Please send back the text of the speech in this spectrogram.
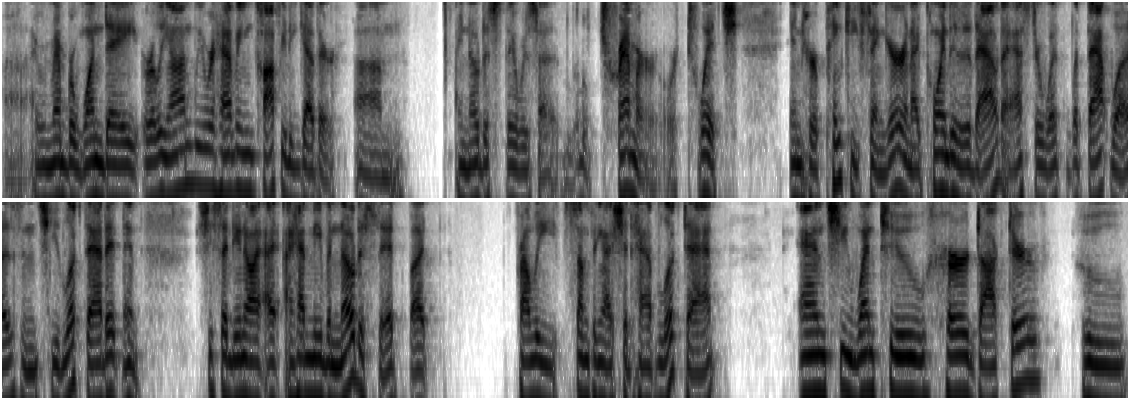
Uh, I remember one day early on, we were having coffee together. Um, I noticed there was a little tremor or twitch in her pinky finger, and I pointed it out. I asked her what what that was, and she looked at it and she said, "You know, I, I hadn't even noticed it, but probably something I should have looked at." And she went to her doctor, who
